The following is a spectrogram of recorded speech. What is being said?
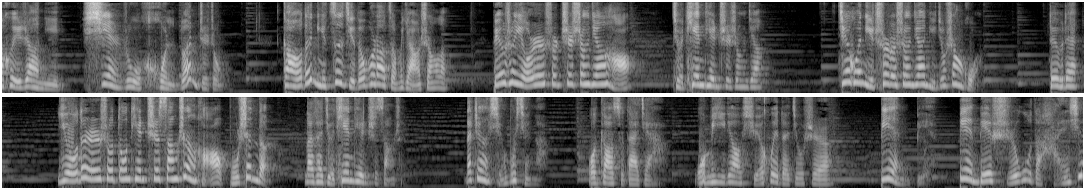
会让你陷入混乱之中，搞得你自己都不知道怎么养生了。比如说，有人说吃生姜好，就天天吃生姜，结果你吃了生姜你就上火。对不对？有的人说冬天吃桑葚好补肾的，那他就天天吃桑葚，那这样行不行啊？我告诉大家，我们一定要学会的就是辨别辨别食物的寒性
